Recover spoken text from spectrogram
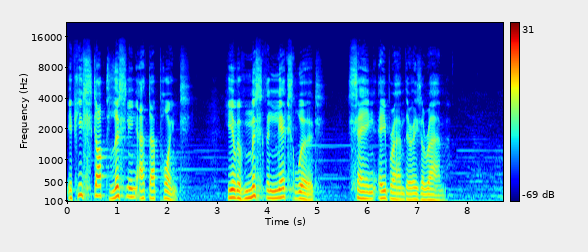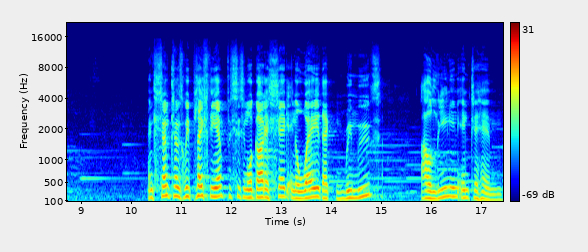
If he stopped listening at that point, he would have missed the next word saying, Abraham, there is a ram. And sometimes we place the emphasis in what God has said in a way that removes our leaning into Him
